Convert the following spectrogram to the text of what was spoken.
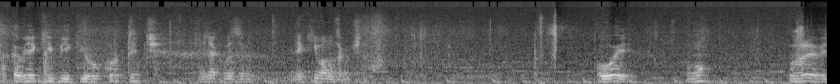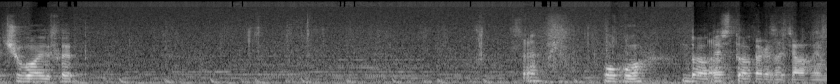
Так, а в який бік його крутить? Як ви які вам зручно? Ой, о, вже відчуваю ефект. Все. Ого, да, десь так. Тепер затягуємо.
